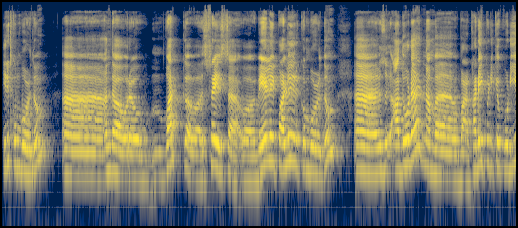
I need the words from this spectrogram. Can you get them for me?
இருக்கும் பொழுதும் அந்த ஒரு ஒர்க் ஸ்ட்ரெஸ் வேலை பளு இருக்கும் பொழுதும் அதோட நம்ம வ- கடைப்பிடிக்கக்கூடிய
